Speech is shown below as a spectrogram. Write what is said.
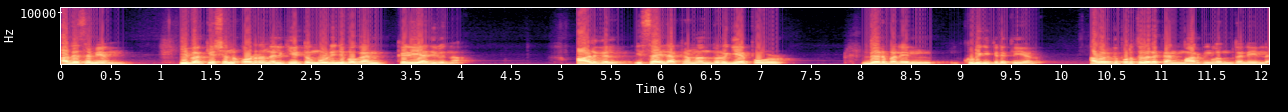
അതേസമയം ഇവക്വേഷൻ ഓർഡർ നൽകിയിട്ടും ഒഴിഞ്ഞു പോകാൻ കഴിയാതിരുന്ന ആളുകൾ ഇസ്രായേൽ ആക്രമണം തുടങ്ങിയപ്പോൾ ദർബലയിൽ കുടുങ്ങിക്കിടക്കുകയാണ്. അവർക്ക് പുറത്തു കിടക്കാൻ മാർഗങ്ങളൊന്നും തന്നെയില്ല.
